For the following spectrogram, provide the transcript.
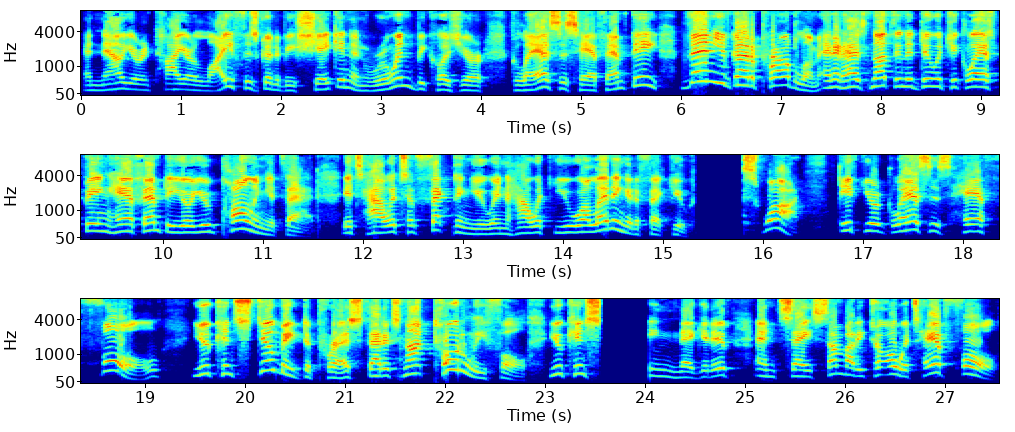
and now your entire life is going to be shaken and ruined because your glass is half empty then you've got a problem. And it has nothing to do with your glass being half empty or you calling it that. It's how it's affecting you and how it you are letting it affect you. Guess what? If your glass is half full you can still be depressed that it's not totally full. You can negative and say somebody to oh it's half full.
